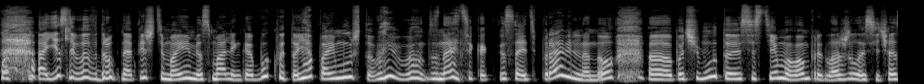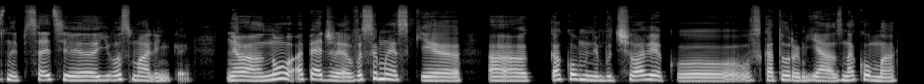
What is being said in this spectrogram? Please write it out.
А если вы вдруг напишете мое имя с маленькой буквы, то я пойму, что вы, знаете, как писать правильно, но э, почему-то система вам предложила сейчас написать э, его с маленькой. А, но, опять же, в смс а, какому-нибудь человеку, с которым я знакома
